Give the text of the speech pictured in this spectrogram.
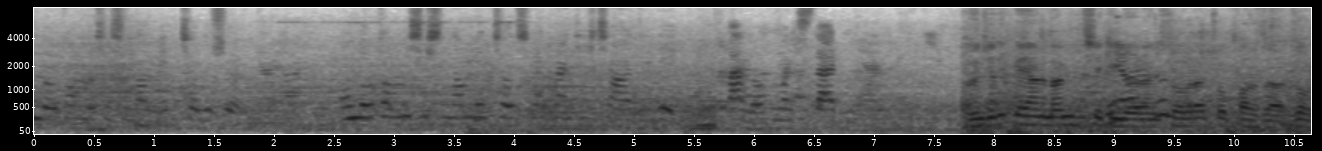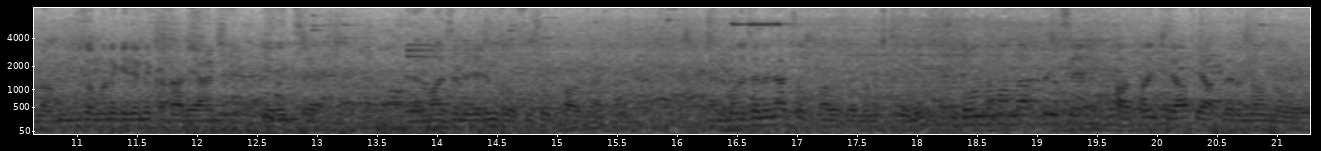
14-15 yaşından beri çalışıyorum yani. 14-15 yaşından beri çalışmak bence hiç adil değil. Ben de okumak isterdim yani. Öncelikle yani ben bir diş hekimliği öğrencisi olarak çok fazla zorlandım. Bu zamana gelene kadar yani gerekse e, malzemelerimiz olsun çok fazla. Yani malzemeler çok fazla zorlamıştı beni. Son zamanlarda ise artan kira fiyatlarından dolayı.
